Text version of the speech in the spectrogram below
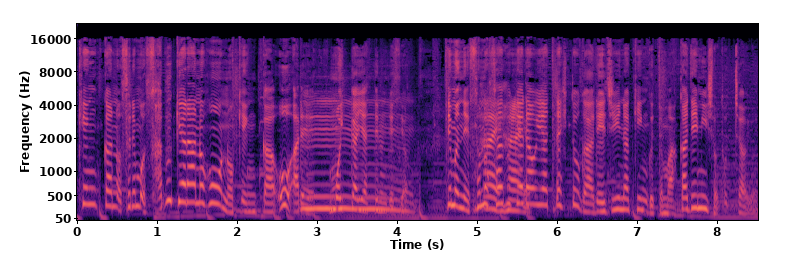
喧嘩のそれもサブキャラの方の喧嘩をあれもう一回やってるんですよ。でもねそのサブキャラをやった人がレジーナ・キングってもうアカデミー賞取っちゃうような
